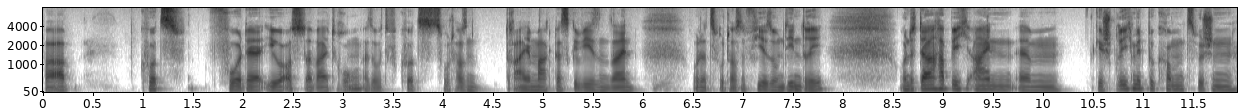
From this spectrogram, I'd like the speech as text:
war kurz vor der EU-Osterweiterung, also kurz 2003 mag das gewesen sein oder 2004, so um den Dreh. Und da habe ich ein ähm, Gespräch mitbekommen zwischen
